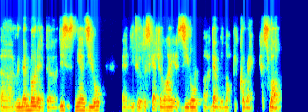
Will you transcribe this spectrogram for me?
Uh, remember that uh, this is near zero and if you were to sketch a line at zero, that will not be correct as well.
